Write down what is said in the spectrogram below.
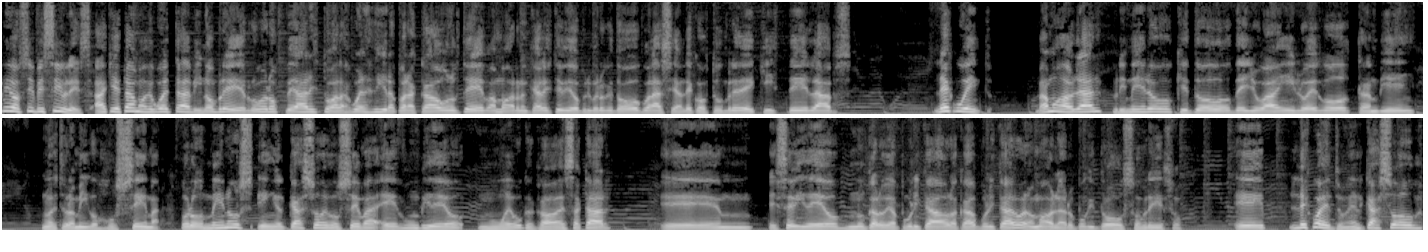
Amigos invisibles, aquí estamos de vuelta. Mi nombre es Robert Ospeares. Todas las buenas días para cada uno de ustedes. Vamos a arrancar este video primero que todo con la señal de costumbre de XT Labs. Les cuento. Vamos a hablar primero que todo de Joan y luego también nuestro amigo Josema. Por lo menos en el caso de Josema es un video nuevo que acaba de sacar. Eh, ese video nunca lo había publicado, lo acaba de publicar. Bueno, vamos a hablar un poquito sobre eso. Eh, les cuento, en el caso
